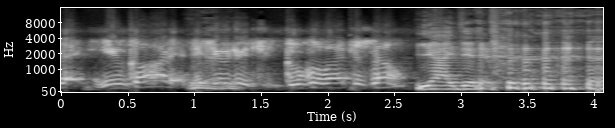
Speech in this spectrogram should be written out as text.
that, you got it. Did, Yeah. you, did you Google that just now? Yeah, I did.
